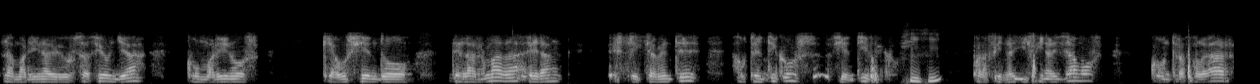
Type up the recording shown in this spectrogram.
la Marina de Ilustración ya, con marinos que aún siendo de la Armada eran estrictamente auténticos científicos. Para y finalizamos con Trafalgar,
